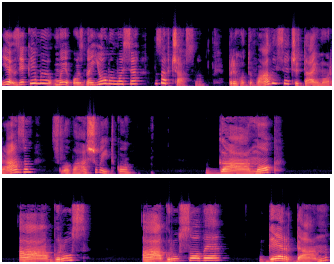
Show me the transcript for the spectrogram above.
з якими ми ознайомимося завчасно. Приготувалися, читаємо разом слова швидко. Ганок, агрус, агрусове, гердан,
